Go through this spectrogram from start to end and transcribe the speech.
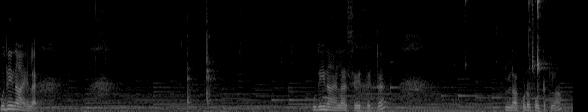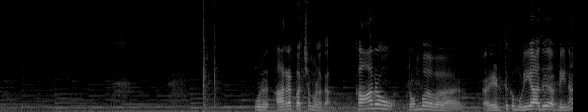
புதினா இலை. புதினா இலை சேர்த்துட்டு ஃபுல்லாக கூட போட்டுக்கலாம். ஒரு அரை பச்சை மிளகா. காரம் ரொம்ப எடுத்துக்க முடியாது அப்படின்னா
